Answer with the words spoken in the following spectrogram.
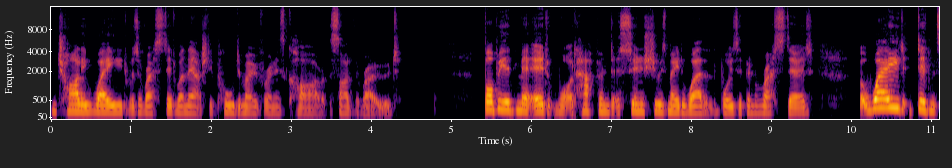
and Charlie Wade was arrested when they actually pulled him over in his car at the side of the road. Bobby admitted what had happened as soon as she was made aware that the boys had been arrested, but Wade didn't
